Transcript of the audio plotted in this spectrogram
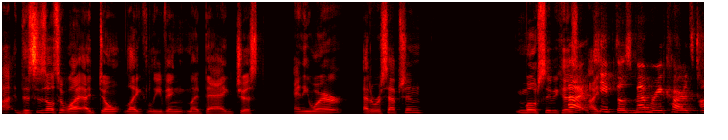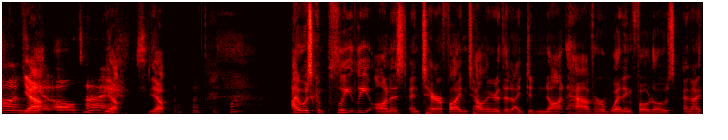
I- this is also why I don't like leaving my bag just anywhere at a reception. Mostly because I, I keep those memory cards on Yeah. me at all times. Yep. Yep. I was completely honest and terrified in telling her that I did not have her wedding photos and I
